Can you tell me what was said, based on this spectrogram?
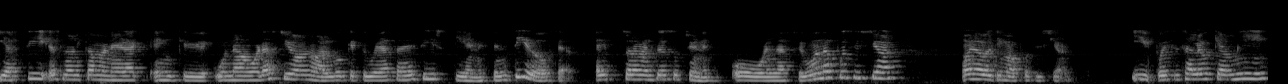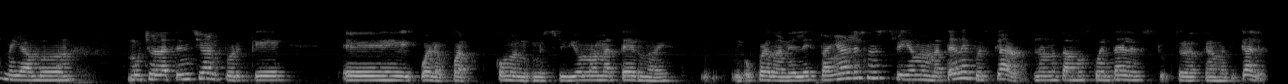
Y así es la única manera en que una oración o algo que tú vayas a decir tiene sentido. O sea, hay solamente dos opciones, o en la segunda posición o en la última posición. Y pues es algo que a mí me llamó mucho la atención porque, eh, bueno, como nuestro idioma materno es o perdón, el español es nuestro idioma materno y pues claro, no nos damos cuenta de las estructuras gramaticales.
